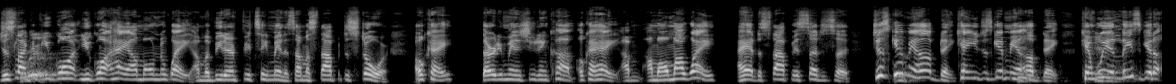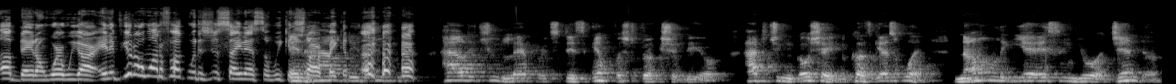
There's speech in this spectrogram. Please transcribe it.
Just like if you going, you going. Hey, I'm on the way. I'm gonna be there in 15 minutes. I'm gonna stop at the store. Okay, 30 minutes you didn't come. Okay, hey, I'm I'm on my way. I had to stop at such and such. Just give me an update. Can you just give me an update? Can we at least get an update on where we are? And if you don't want to fuck with us, just say that so we can start making. Did you, How did you leverage this infrastructure bill? How did you negotiate? Because guess what? Not only, yeah, it's in your agenda,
